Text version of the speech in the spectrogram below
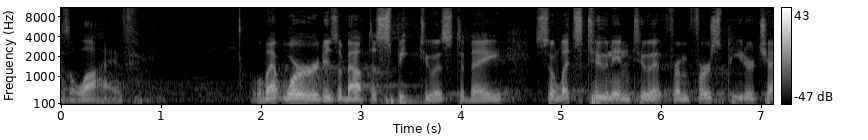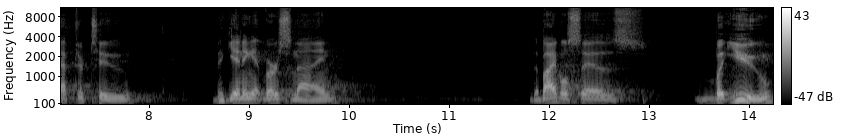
is alive? Well, that word is about to speak to us today, so let's tune into it from 1 Peter chapter 2, beginning at verse 9. The Bible says, But you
